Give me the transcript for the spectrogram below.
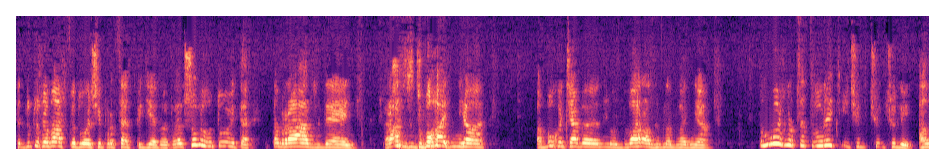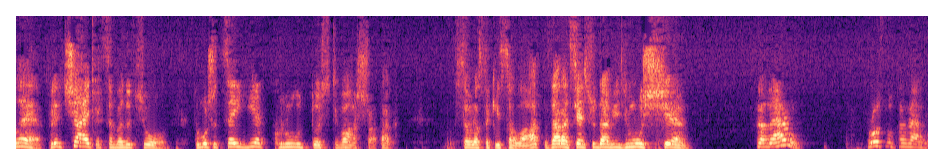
Це тут дуже важко творчий процес під'єднувати. Але якщо ви готуєте там раз в день, раз в два дня, або хоча б ну, два рази на два дня, то можна це творити і чу- чу- чудить. Але привчайте себе до цього, тому що це є крутость ваша. Так, це у нас такий салат. Зараз я сюди візьму ще селеру. Просто селеру.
